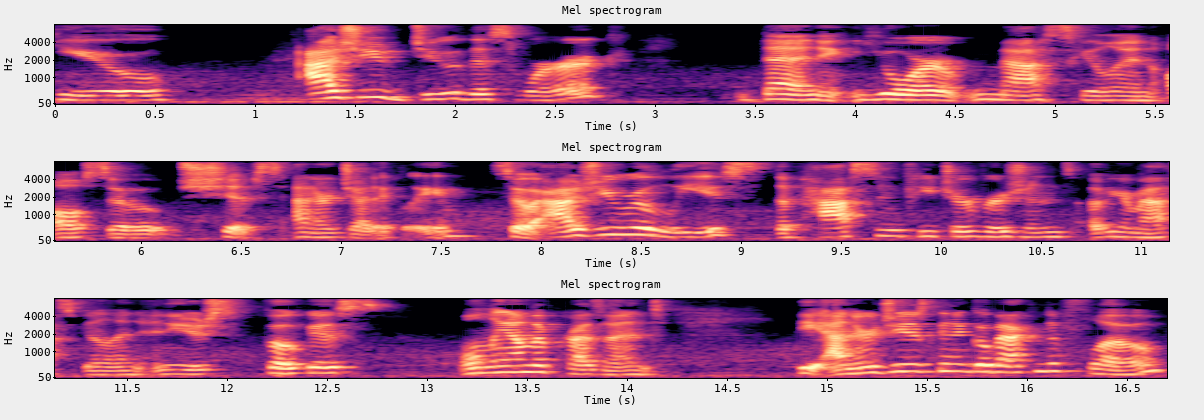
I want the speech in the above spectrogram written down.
you as you do this work, then your masculine also shifts energetically. So as you release the past and future versions of your masculine and you just focus only on the present, the energy is going to go back into flow.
